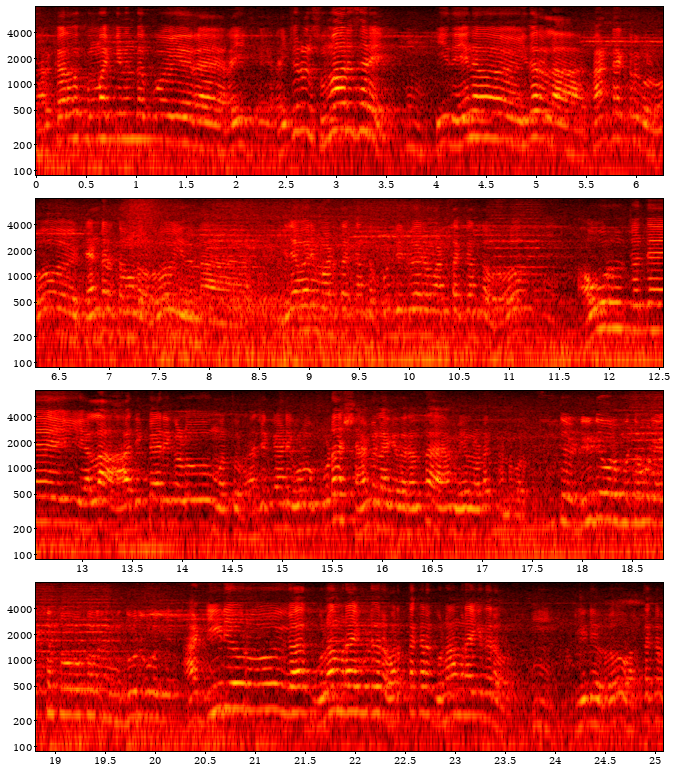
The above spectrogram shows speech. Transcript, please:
ಸರ್ಕಾರದ ಕುಮ್ಮಕ್ಕಿನಿಂದ ರೈತರಲ್ಲಿ ಸುಮಾರು ಸರಿ. ಇದೇನು ಇದಾರಲ್ಲ ಕಾಂಟ್ರಾಕ್ಟರ್ಗಳು ಟೆಂಡರ್ ತಗೊಂಡವರು ಇದನ್ನ ಡಿಲೆವರಿ ಮಾಡ್ತಕ್ಕಂಥ ಫುಡ್ ಡೆಲಿವರಿ ಮಾಡ್ತಕ್ಕಂಥವ್ರು ಅವ್ರ ಜೊತೆ ಈ ಎಲ್ಲ ಅಧಿಕಾರಿಗಳು ಮತ್ತು ರಾಜಕಾರಣಿಗಳು ಕೂಡ ಶಾಮೀಲಾಗಿದ್ದಾರೆ ಅಂತ ಮೇಲ್ನೋಟಕ್ಕೆ ಕಂಡು ಬರ್ತದೆ ಮತ್ತೆ ಡಿ ಡಿ ಅವರು ಮತ್ತೆ ಅವರು ಆ್ಯಕ್ಷನ್ ತಗೋಬೇಕಾದ್ರೆ ದೂರಿಗೆ ಹೋಗಿ? ಆ ಡಿ ಡಿ ಅವರು ಈಗ ಗುಲಾಮರಾಗಿಬಿಟ್ಟಿದ್ದಾರೆ ವರ್ತಕರ ಗುಲಾಮರಾಗಿದ್ದಾರೆ ಅವರು. ಡಿ ಡಿ ಅವರು ವರ್ತಕರ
